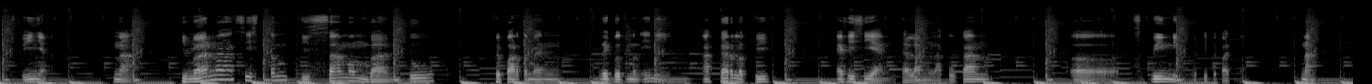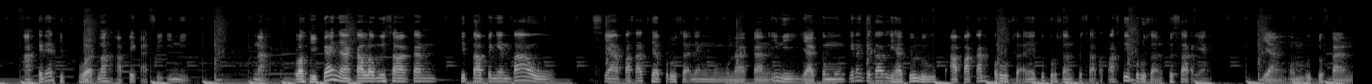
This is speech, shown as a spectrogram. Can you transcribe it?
pastinya. Nah, gimana sistem bisa membantu departemen rekrutmen ini agar lebih efisien dalam melakukan eh, screening lebih tepatnya. Nah, akhirnya dibuatlah aplikasi ini. Nah, logikanya kalau misalkan kita pengen tahu siapa saja perusahaan yang menggunakan ini, ya kemungkinan kita lihat dulu apakah perusahaannya itu perusahaan besar. Pasti perusahaan besar yang yang membutuhkan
